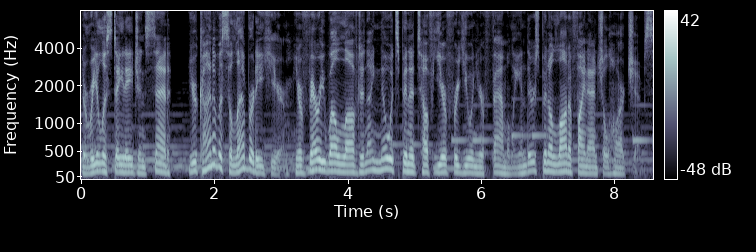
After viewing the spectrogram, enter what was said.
The real estate agent said, you're kind of a celebrity here. You're very well loved, and I know it's been a tough year for you and your family, and there's been a lot of financial hardships.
